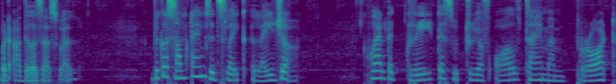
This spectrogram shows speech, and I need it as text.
but others as well. Because sometimes it's like Elijah who had the greatest victory of all time and brought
